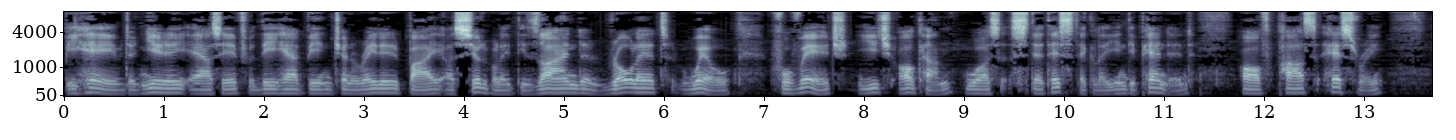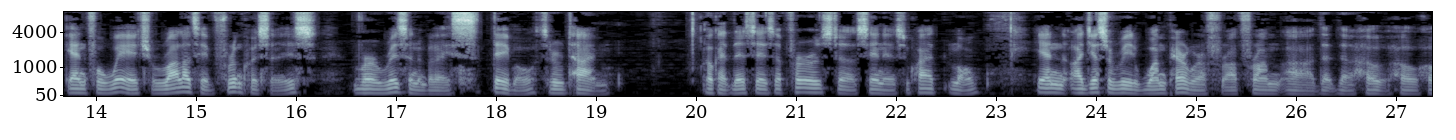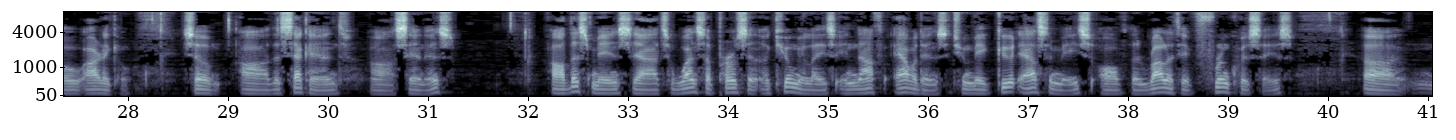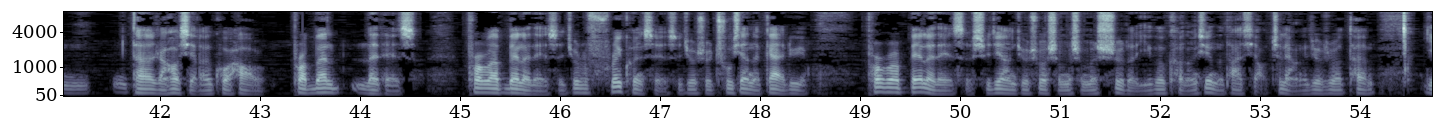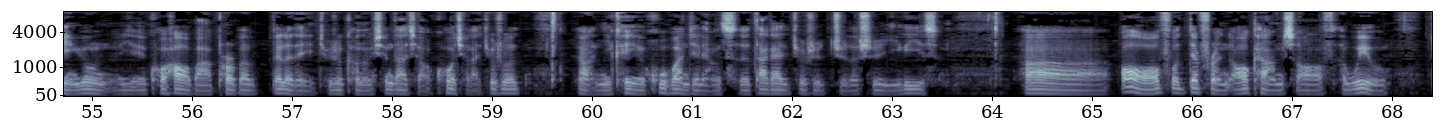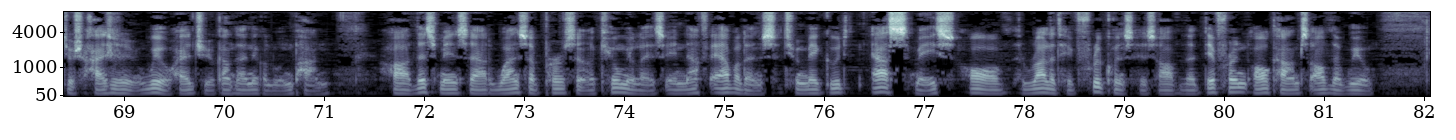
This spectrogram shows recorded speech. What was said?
behaved nearly as if they had been generated by a suitably designed roulette wheel for which each outcome was statistically independent of past history and for which relative frequencies were reasonably stable through time. Okay, this is the first uh, sentence, quite long, and I just read one paragraph from uh, the the whole whole whole article. So uh, the second uh, sentence. Uh, this means that once a person accumulates enough evidence to make good estimates of the relative frequencies, 呃，他然后写了个括号 probabilities probabilities 就是 frequencies 就是出现的概率。 probabilities 实际上就是说什么什么事的一个可能性的大小，这两个就是说它引用也括号把 probability 就是可能性大小括起来，就是说啊，你可以互换这两个词，大概就是指的是一个意思。啊、uh,，of different outcomes of the wheel 就是还是 wheel 还指刚才那个轮盘。Uh, this means that once a person accumulates enough evidence to make good estimates of the relative frequencies of the different outcomes of the wheel,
